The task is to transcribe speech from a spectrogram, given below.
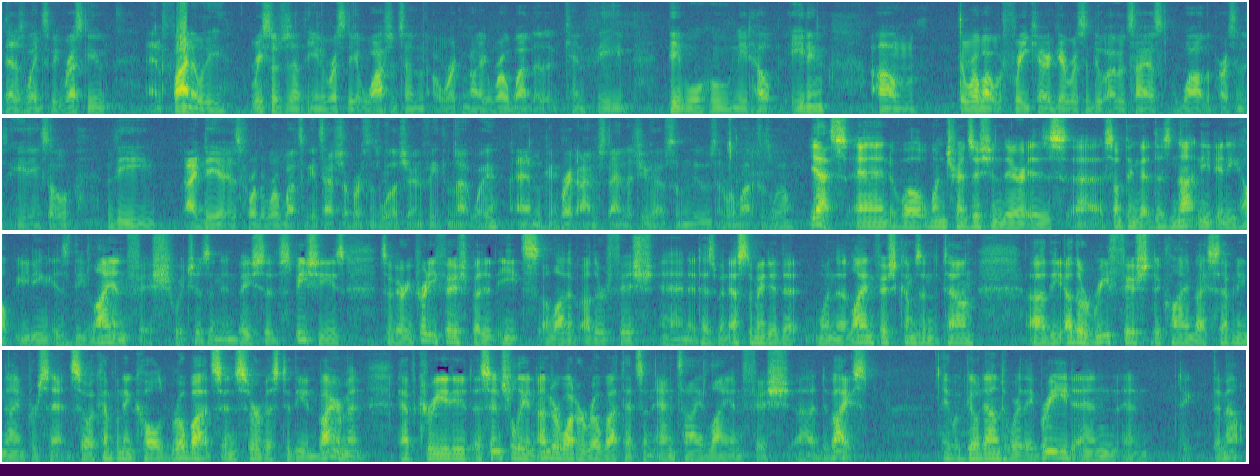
that is waiting to be rescued. And finally, researchers at the University of Washington are working on a robot that can feed people who need help eating. Um, the robot would free caregivers to do other tasks while the person is eating. So the idea is for the robot to be attached to a person's wheelchair and feed them that way. And okay. Brett, I understand that you have some news in robotics as well. Yes, and well, one transition there is uh, something that does not need any help eating is the lionfish, which is an invasive species. It's a very pretty fish, but it eats a lot of other fish, and it has been estimated that when the lionfish comes into town, uh, the other reef fish declined by 79%. So a company called Robots in Service to the Environment have created essentially an underwater robot that's an anti-lionfish uh, device. It would go down to where they breed and, and take them out.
